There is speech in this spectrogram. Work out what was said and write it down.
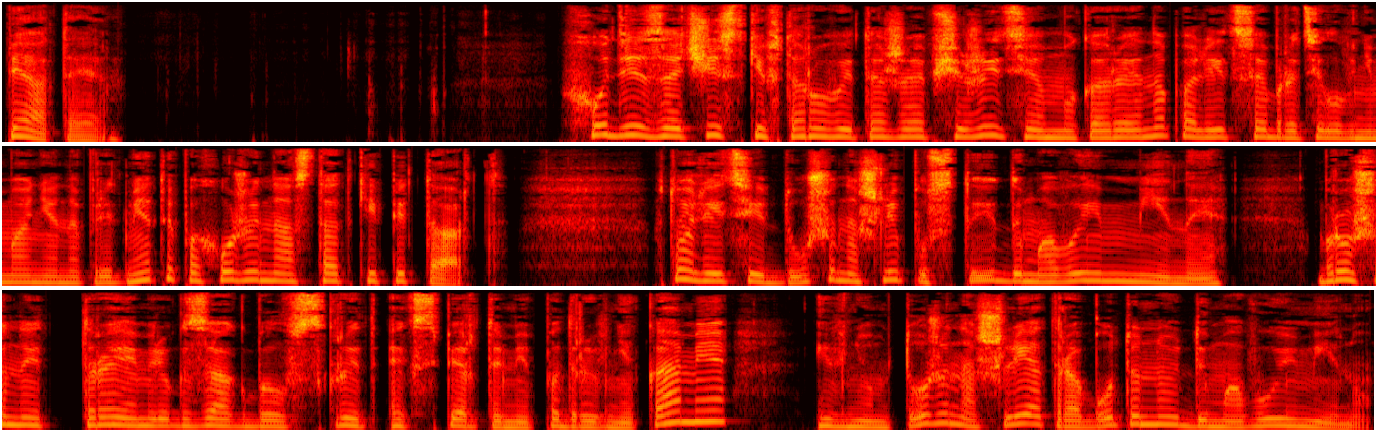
Пятое. В ходе зачистки второго этажа общежития Макарена полиция обратила внимание на предметы, похожие на остатки петард. В туалете и душе нашли пустые дымовые мины. Брошенный троем рюкзак был вскрыт экспертами-подрывниками, и в нем тоже нашли отработанную дымовую мину.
